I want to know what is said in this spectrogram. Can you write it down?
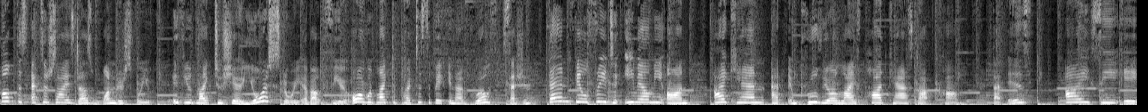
Hope this exercise does wonders for you. If you'd like to share your story about fear or would like to participate in our growth session, then feel free to email me on ican at improveyourlifepodcast.com. That is I C A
